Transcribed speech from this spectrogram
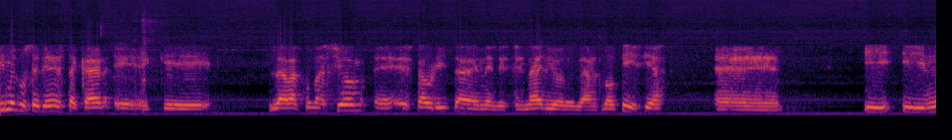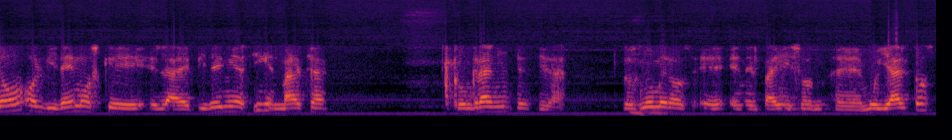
Sí me gustaría destacar eh, que la vacunación eh, está ahorita en el escenario de las noticias eh, y, no olvidemos que la epidemia sigue en marcha con gran intensidad. Los números en el país son muy altos,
